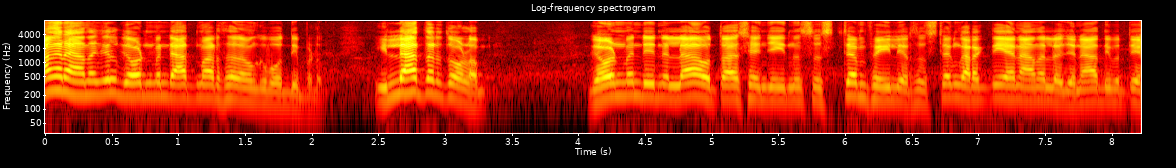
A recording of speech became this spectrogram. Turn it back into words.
അങ്ങനെയാണെങ്കിൽ ഗവൺമെന്റ് ആത്മാർത്ഥത നമുക്ക് ബോധ്യപ്പെടും. ഇല്ലാത്തടത്തോളം ഗവൺമെന്റ് ഇതിനെല്ലാ ഒത്താശയും ചെയ്യുന്ന സിസ്റ്റം ഫെയിലിയർ സിസ്റ്റം കറക്റ്റ് ചെയ്യാനാണല്ലോ ജനാധിപത്യ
